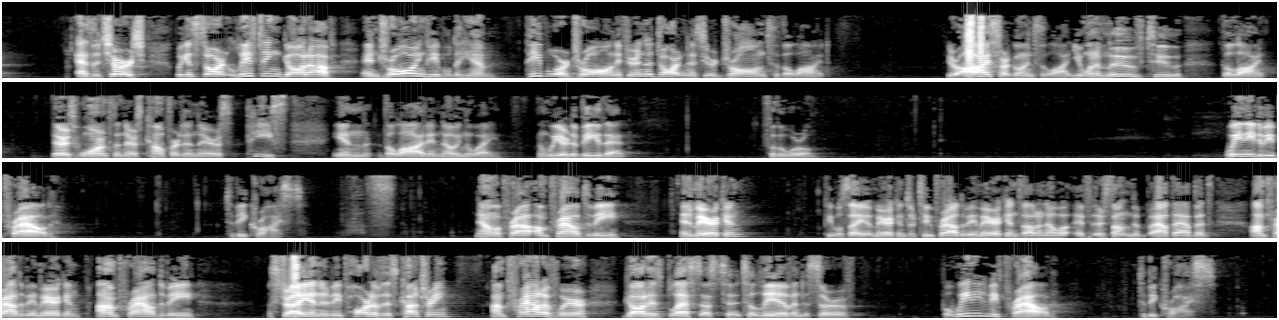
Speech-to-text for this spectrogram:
as a church, we can start lifting God up and drawing people to Him. People are drawn. If you're in the darkness, you're drawn to the light. Your eyes start going to the light. You want to move to the light. There's warmth and there's comfort and there's peace in the light and knowing the way. And we are to be that for the world. We need to be proud to be Christ. Now, I'm, a proud, I'm proud to be an American. People say Americans are too proud to be Americans. I don't know if there's something about that, but I'm proud to be American. I'm proud to be Australian and to be part of this country. I'm proud of where God has blessed us to, to live and to serve. But we need to be proud to be Christ.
